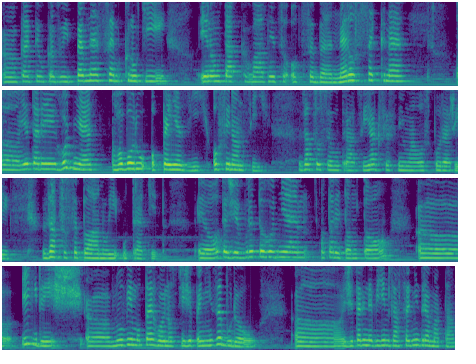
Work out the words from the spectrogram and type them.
eh, karty ukazují pevné semknutí, jenom tak vás něco od sebe nerozsekne. Eh, je tady hodně hovorů o penězích, o financích, za co se utrácí, jak se s nimi hospodaří, za co se plánují utratit. Jo, takže bude to hodně o tady tomto. Uh, I když uh, mluvím o té hojnosti, že peníze budou, uh, že tady nevidím zásadní dramata,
